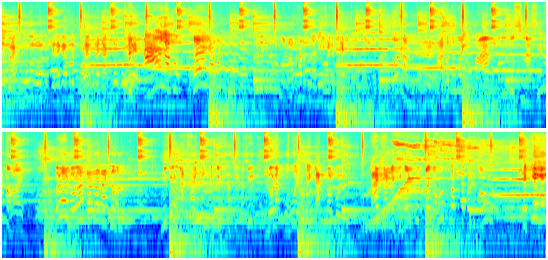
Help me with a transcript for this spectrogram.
এই মাক পঢ়োৱা ল'ৰাটো কেনেকে আপুনি পঢ়াই শুনাই ডাক্তৰ কৰিলে। আই, ৰামু, এই ৰামু, তুমি কিন্তু মোৰ মনৰ কথাটো ক'লা দেই। অ' ৰামু, আগতে মই ইমান কনজুচ নাছিলো নহয়। হ'লেও ল'ৰাৰ কাৰণে বাধ্য হ'লো নিজে নাখাই ইপিনে সাঁচি সাঁচি ল'ৰাক পঢ়ুৱাই শুনাই ডাক্তৰ কৰিলো। তাৰ কাৰণে জীৱনটোত মই বহুত কষ্ট কৰিলো বহুত এতিয়া এই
